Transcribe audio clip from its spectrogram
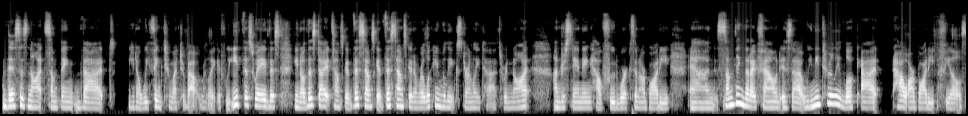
this is not something that you know, we think too much about. We're like, if we eat this way, this, you know, this diet sounds good, this sounds good, this sounds good, and we're looking really externally to us. We're not understanding how food works in our body. And something that I found is that we need to really look at how our body feels.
